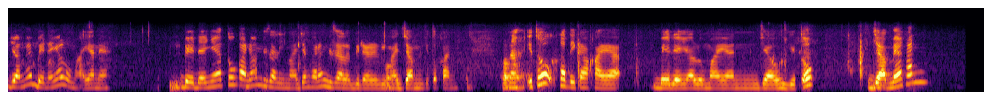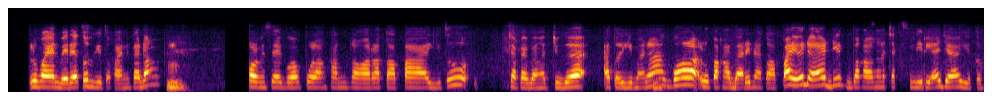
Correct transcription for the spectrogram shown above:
jamnya bedanya lumayan ya Hmm. bedanya tuh kadang bisa lima jam kadang bisa lebih dari lima jam gitu kan nah itu ketika kayak bedanya lumayan jauh gitu hmm. jamnya kan lumayan beda tuh gitu kan kadang hmm. kalau misalnya gue pulang kantor atau apa gitu capek banget juga atau gimana hmm. gue lupa kabarin atau apa ya udah dia bakal ngecek sendiri aja gitu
